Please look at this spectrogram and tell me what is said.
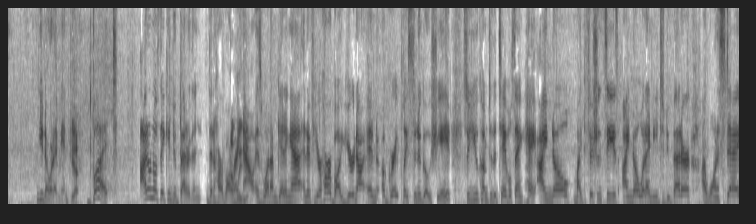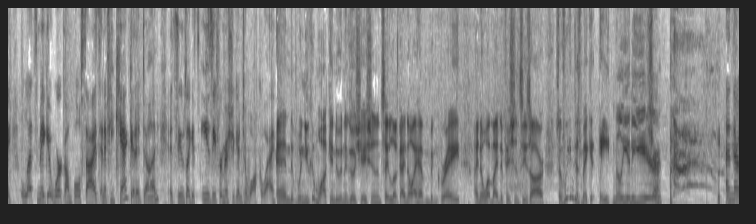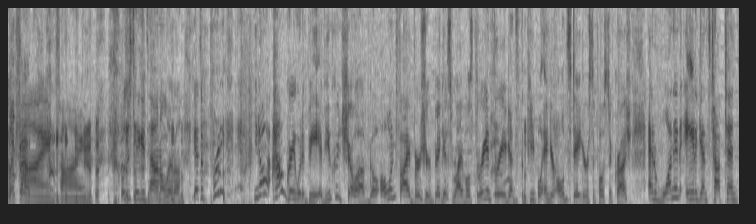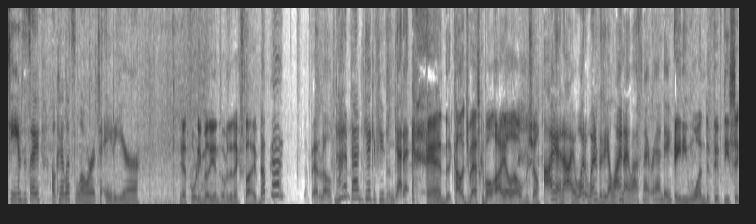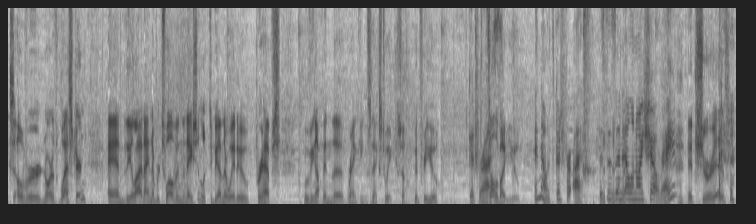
you know what I mean? Yeah. But I don't know if they can do better than than Harbaugh I'm right now. You. Is what I'm getting at. And if you're Harbaugh, you're not in a great place to negotiate. So you come to the table saying, "Hey, I know my deficiencies. I know what I need to do better. I want to stay. Let's make it work on both sides." And if he can't get it done, it seems like it's easy for Michigan to walk away. And when you can walk into a negotiation and say, "Look, I know I haven't been great. I know what my deficiencies are. So if we can just make it eight million a year." Sure. And they're like, fine, fine. We'll just take it down a little. Yeah, it's a pretty. You know, how great would it be if you could show up, go 0 and 5 versus your biggest rivals, 3 and 3 against the people in your own state you're supposed to crush, and 1 and 8 against top 10 teams and say, okay, let's lower it to 8 a year. Yeah, 40 million over the next five. Not bad bad at all. Not a bad gig if you can get it. and college basketball, ILL, Michelle. I and I, what a win for the Illini last night, Randy. 81 to 56 over Northwestern. And the Illini, number 12 in the nation, look to be on their way to perhaps moving up in the rankings next week. So good for you. Good for us. It's all about you. And no, it's good for us. This is an Illinois show, right? It sure is.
